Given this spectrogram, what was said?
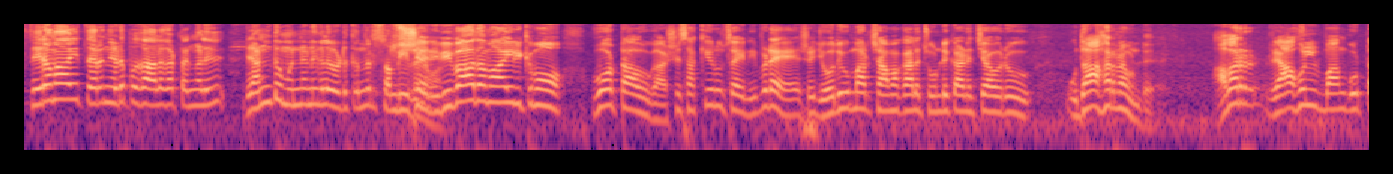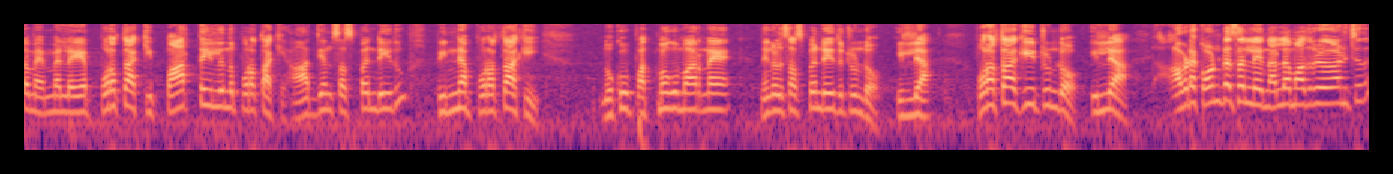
സ്ഥിരമായി തെരഞ്ഞെടുപ്പ് കാലഘട്ടങ്ങളിൽ രണ്ട് മുന്നണികൾ എടുക്കുന്ന ഒരു സമീപനം വിവാദമായിരിക്കുമോ? വോട്ടാവുക. ശ്രീ സക്കീർ ഹുസൈൻ ഇവിടെ ശ്രീ ജ്യോതികുമാർ ചാമക്കാല ചൂണ്ടിക്കാണിച്ച ഒരു ഉദാഹരണമുണ്ട്. അവർ രാഹുൽ മാങ്കൂട്ടം എം എൽ എയെ പുറത്താക്കി പാർട്ടിയിൽ നിന്ന് പുറത്താക്കി. ആദ്യം സസ്പെൻഡ് ചെയ്തു പിന്നെ പുറത്താക്കി. നോക്കൂ പത്മകുമാറിനെ നിങ്ങൾ സസ്പെൻഡ് ചെയ്തിട്ടുണ്ടോ? ഇല്ല. പുറത്താക്കിയിട്ടുണ്ടോ? ഇല്ല. അവിടെ കോൺഗ്രസ് അല്ലേ നല്ല മാതൃക കാണിച്ചത്?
